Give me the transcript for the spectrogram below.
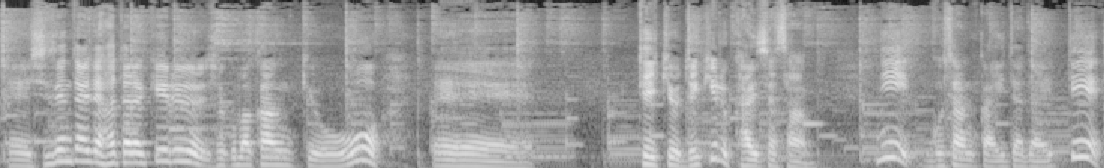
えー、自然体で働ける職場環境を、えー、提供できる会社さんにご参加いただいて、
